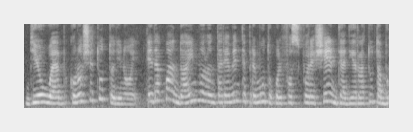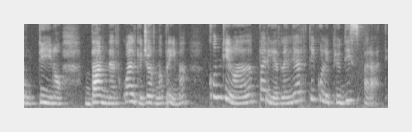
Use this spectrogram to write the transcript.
Dio Webb conosce tutto di noi e da quando ha involontariamente premuto quel fosforescente, a dirla tutta bruttino, banner qualche giorno prima, continuano ad apparirle gli articoli più disparati.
